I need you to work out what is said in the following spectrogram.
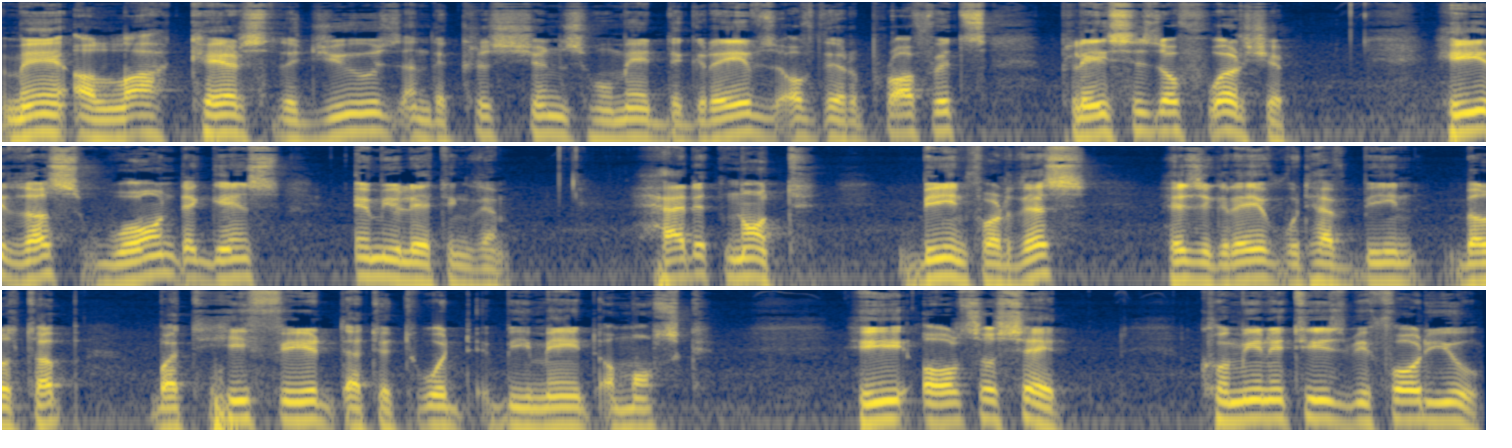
May Allah curse the Jews and the Christians who made the graves of their prophets places of worship. He thus warned against emulating them. Had it not been for this, his grave would have been built up, but he feared that it would be made a mosque. He also said, Communities before you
